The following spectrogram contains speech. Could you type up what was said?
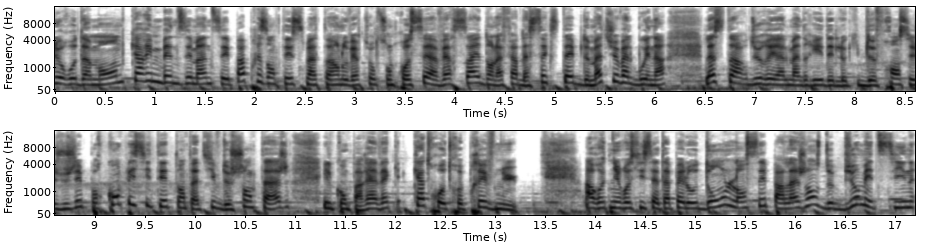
000 euros d'amende. Karim Benzema ne s'est pas présenté ce matin à l'ouverture de son procès à Versailles dans l'affaire de la sextape de Mathieu Valbuena. La star du Real Madrid et de l'équipe de France est jugée pour complicité de tentative de chantage. Il comparait avec quatre autres prévenus. À retenir aussi cet appel aux dons lancé par l'agence de biomédecine.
